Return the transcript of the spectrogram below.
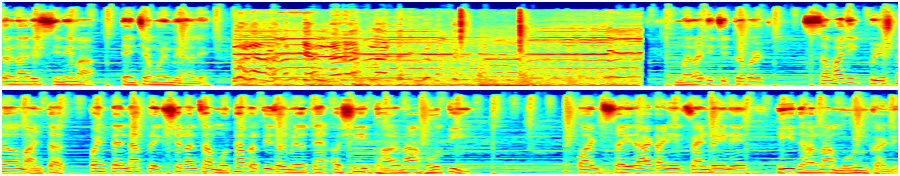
करणारे सिनेमा त्यांच्यामुळे मिळाले. मराठी चित्रपट सामाजिक प्रश्न मांडतात पण त्यांना प्रेक्षकांचा मोठा प्रतिसाद मिळत नाही अशी धारणा होती. पण सैराट आणि फॅन्ड्रीने ही धारणा मोडून काढली.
